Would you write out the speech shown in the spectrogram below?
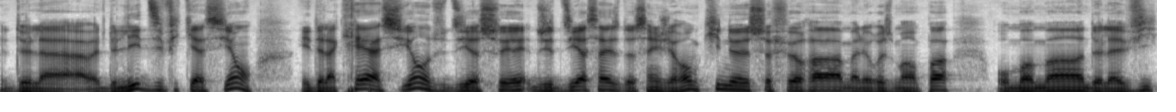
de l'édification de et de la création du diocèse, du diocèse de Saint-Jérôme qui ne se fera malheureusement pas au moment de la vie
